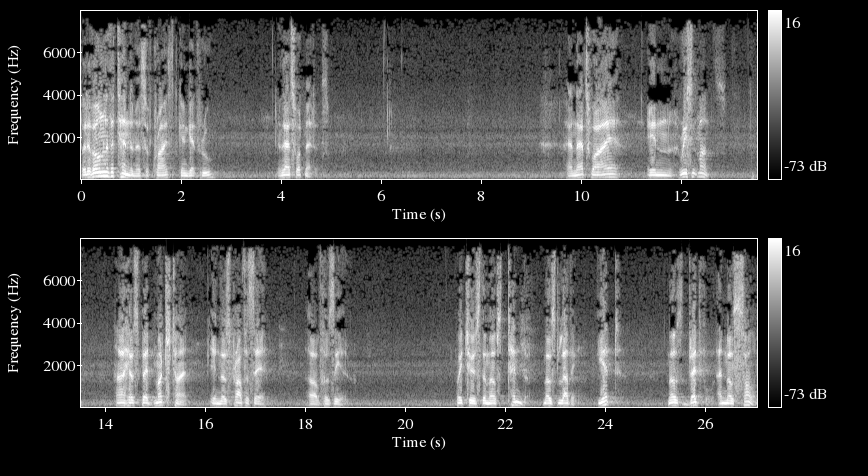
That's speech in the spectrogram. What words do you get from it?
But if only the tenderness of Christ can get through, and that's what matters. And that's why in recent months I have spent much time in this prophecy of Hosea, which is the most tender, most loving, yet most dreadful and most solemn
